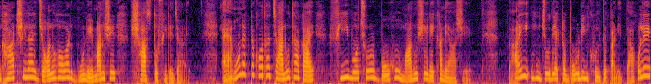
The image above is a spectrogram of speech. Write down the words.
ঘাটশিলায় জল হওয়ার গুণে মানুষের স্বাস্থ্য ফিরে যায়। এমন একটা কথা চালু থাকায় ফি বছর বহু মানুষের এখানে আসে। তাই যদি একটা বোর্ডিং খুলতে পারি, তাহলে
